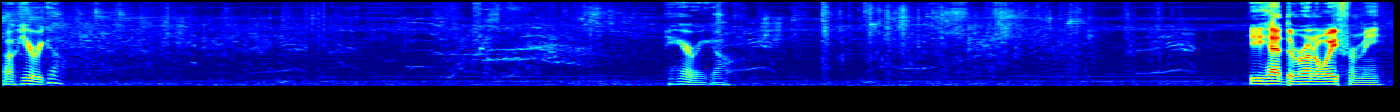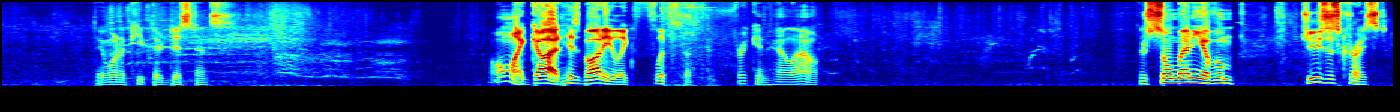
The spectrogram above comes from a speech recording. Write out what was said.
Oh, here we go. Here we go. He had to run away from me. They want to keep their distance. Oh my god, his body like flipped the freaking hell out. There's so many of them. Jesus Christ.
